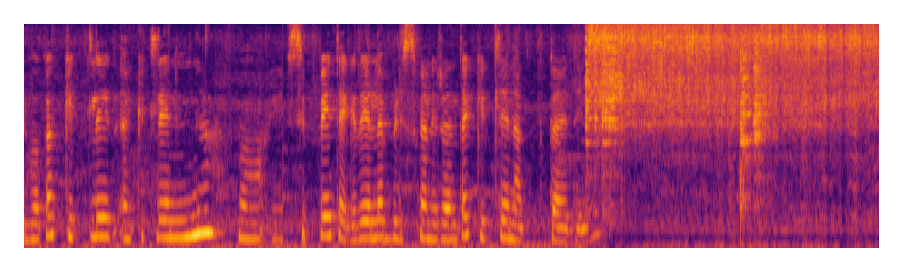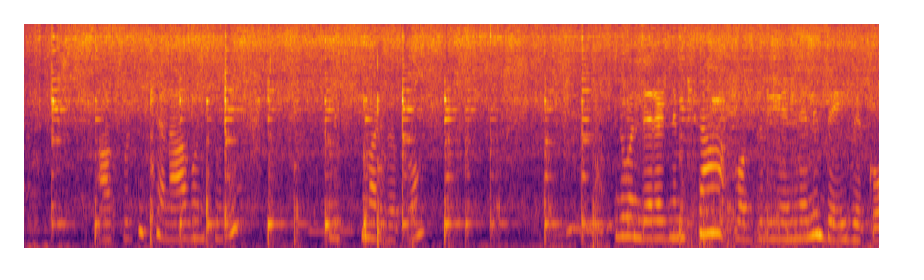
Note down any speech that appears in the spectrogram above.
ಇವಾಗ ಕಿತ್ಲೆ ಕಿತ್ಲೆನ ಸಿಪ್ಪೆ ತೆಗೆದು ಎಲ್ಲ ಬಿಡಿಸ್ಕೊಂಡಿರೋಂಥ ಕಿತ್ಲೆನ ಹಾಕ್ತಾ ಇದ್ದೀನಿ. ಹಾಕ್ಬಿಟ್ಟು ಚೆನ್ನಾಗಿ ಒಂದ್ಸರಿ ಮಿಕ್ಸ್ ಮಾಡಬೇಕು. ಇದು ಒಂದೆರಡು ನಿಮಿಷ ಒಗ್ಗರಿ ಎಣ್ಣೆಲಿ ಬೇಯಬೇಕು.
